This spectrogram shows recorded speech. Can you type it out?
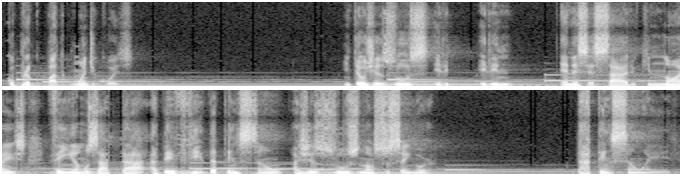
Ficou preocupado com um monte de coisa. Então Jesus, ele, ele é necessário que nós venhamos a dar a devida atenção a Jesus, nosso Senhor. Dar atenção a Ele.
